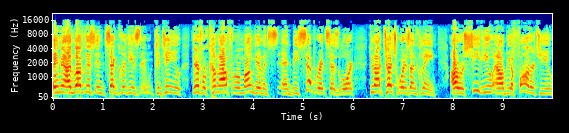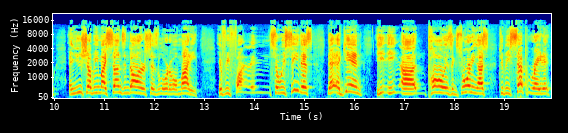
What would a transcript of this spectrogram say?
Amen. I love this in 2 Corinthians. Continue. Therefore, come out from among them and, and be separate, says the Lord. Do not touch what is unclean. I will receive you, and I'll be a father to you, and you shall be my sons and daughters, says the Lord of Almighty. If we so we see this that again, he, he, uh, Paul is exhorting us to be separated.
